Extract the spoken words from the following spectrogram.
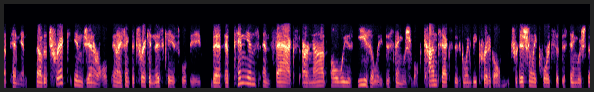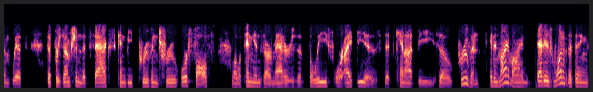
opinion. Now, the trick in general, and I think the trick in this case will be that opinions and facts are not always easily distinguishable. Context is going to be critical. Traditionally, courts have distinguished them with the presumption that facts can be proven true or false, while opinions are matters of belief or ideas that cannot be so proven. And in my mind, that is one of the things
